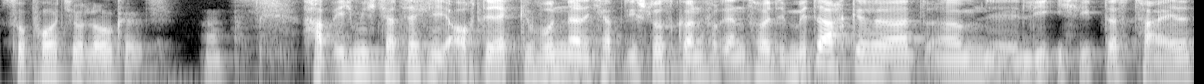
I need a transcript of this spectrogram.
support your locals. Habe ich mich tatsächlich auch direkt gewundert. Ich habe die Schlusskonferenz heute Mittag gehört. Ähm, ich liebe das Teil.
